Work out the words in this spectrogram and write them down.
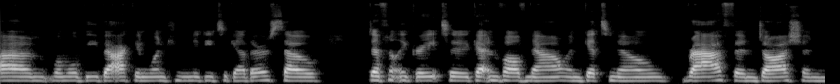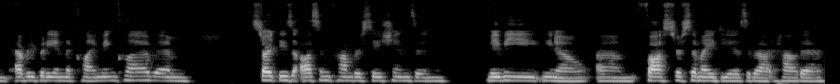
um, when we'll be back in one community together. So definitely great to get involved now and get to know Raf and Josh and everybody in the climbing club and start these awesome conversations and maybe you know um, foster some ideas about how to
